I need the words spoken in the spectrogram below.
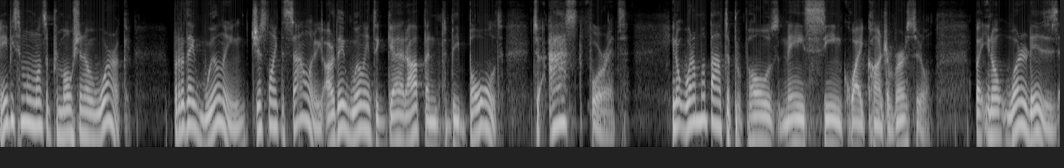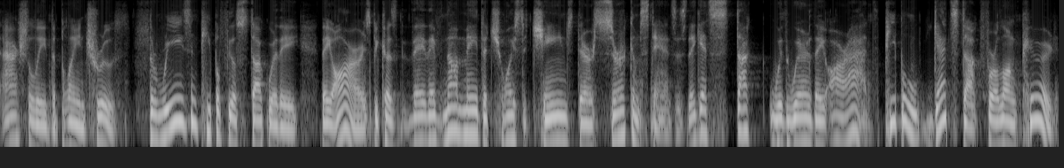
Maybe someone wants a promotion at work, But are they willing, just like the salary, are they willing to get up and to be bold, to ask for it? You know, what I'm about to propose may seem quite controversial, but you know, what it is is actually the plain truth. The reason people feel stuck where they, they are is because they, they've not made the choice to change their circumstances. They get stuck with where they are at. People get stuck for a long period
